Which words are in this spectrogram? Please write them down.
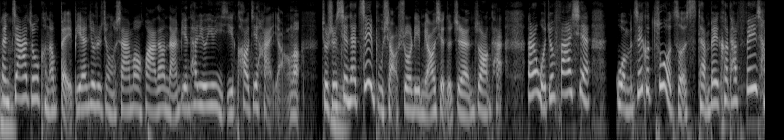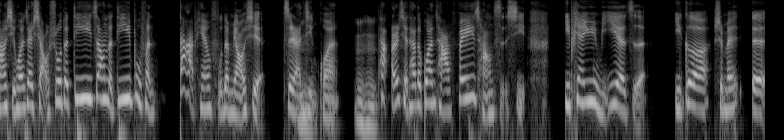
但加州可能北边就是这种沙漠化，到南边它就因为已经靠近海洋了，就是现在这部小说里描写的自然状态。当然，我就发现我们这个作者斯坦贝克他非常喜欢在小说的第一章的第一部分大篇幅的描写自然景观。嗯哼，他而且他的观察非常仔细，一片玉米叶子。一个什么呃，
